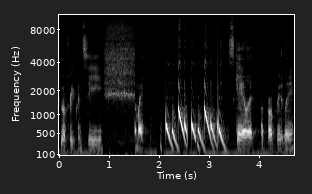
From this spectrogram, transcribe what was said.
Into a frequency and like scale it appropriately.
